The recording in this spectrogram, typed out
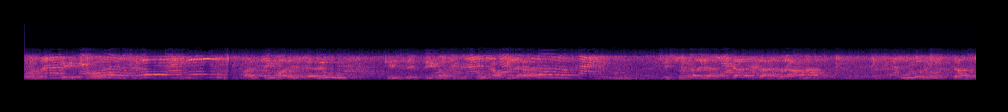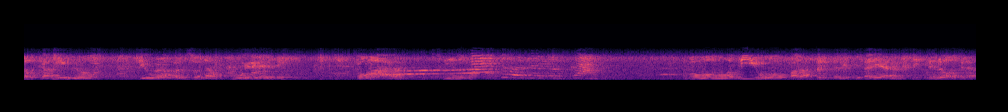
con respecto al tema de salud, que es el tema que me toca hablar, es una de las tantas ramas, uno de los tantos caminos que una persona puede tomar como motivo para hacerse vegetariano. Existen otras,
